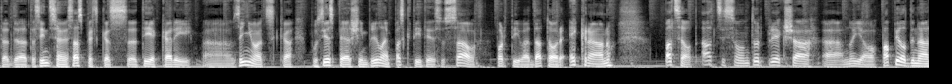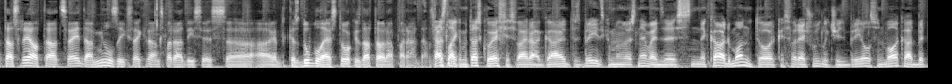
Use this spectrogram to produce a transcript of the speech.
Tad tas interesantais aspekts, kas tiek arī uh, ziņots, ka būs iespēja ar šīm brillēm paskatīties uz savu portīvu portatīvā datora ekrānu, pacelt acis, un tur priekšā nu, jau papildinātās realitātes veidā milzīgs ekrāns parādīsies, kas dublēs to, kas datorā parādās. Tas, laikam, ir tas, ko es vairāk gaidu. Tas brīdis, kad man vairs nevajadzēs nekādu monitoru, kas varēšu uzlikt šīs brilles un valkāt. Bet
